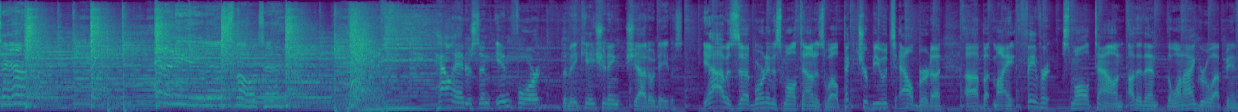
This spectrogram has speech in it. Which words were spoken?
town and small town. Hal Anderson in for the vacationing Shadoe Davis. Yeah, I was uh, born in a small town as well, Picture Butte, Alberta. Uh, but my favorite small town, other than the one I grew up in,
